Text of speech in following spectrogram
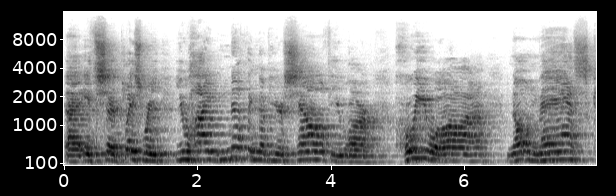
Uh, it's a place where you hide nothing of yourself. You are who you are, no mask,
